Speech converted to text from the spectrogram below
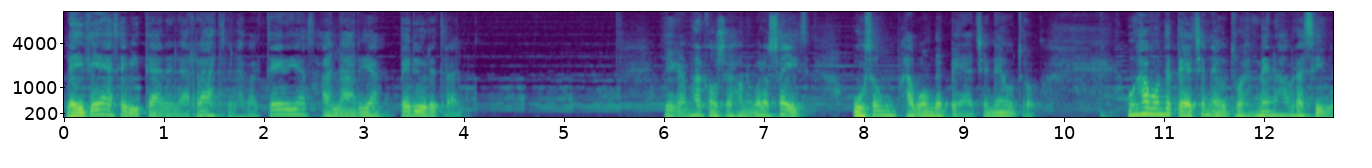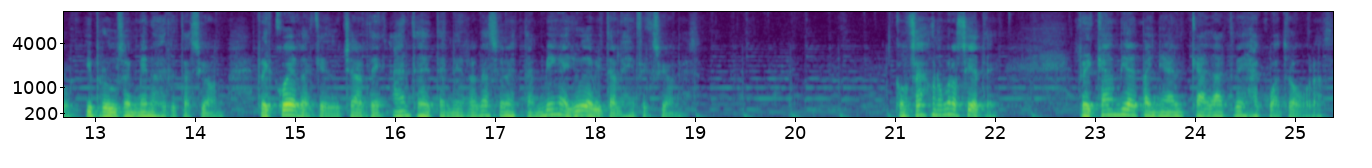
La idea es evitar el arrastre de las bacterias al área periuretral. Llegamos al consejo número 6. Usa un jabón de pH neutro. Un jabón de pH neutro es menos abrasivo y produce menos irritación. Recuerda que ducharte antes de tener relaciones también ayuda a evitar las infecciones. Consejo número 7. Recambia el pañal cada 3 a 4 horas.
